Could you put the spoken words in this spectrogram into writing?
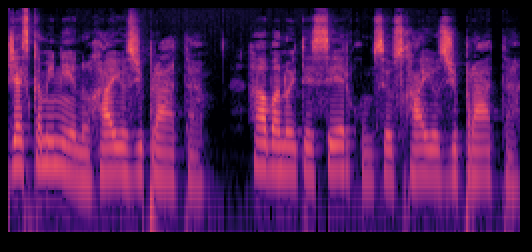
Jéssica Menino, raios de prata. Ao anoitecer com seus raios de prata,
